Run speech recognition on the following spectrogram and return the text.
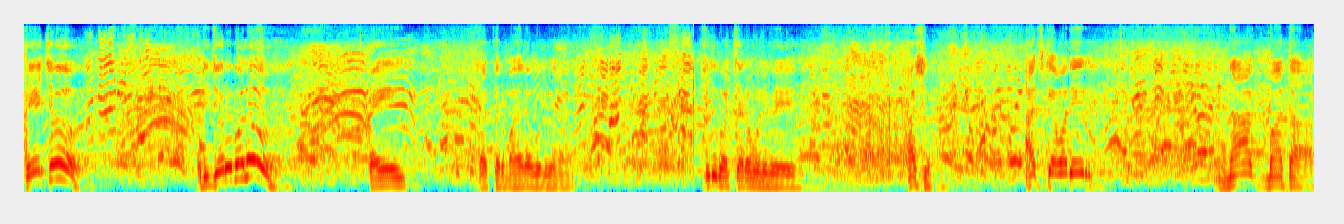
পেয়েছ? জোরে বলো। এই, বাচ্চার মায়েরা বলবে না। শুধু বাচ্চারা বলবে। আসো। আজকে আমাদের নাগ মাতা,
